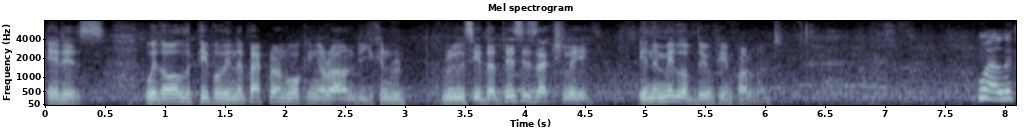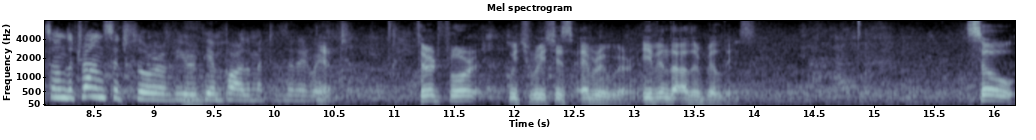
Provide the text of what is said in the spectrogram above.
It is. With all the people in the background walking around, you can really see that this is actually in the middle of the European Parliament. Well, it's on the transit floor of the hmm. European Parliament at any rate. Third floor, which reaches everywhere, even the other buildings. So,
